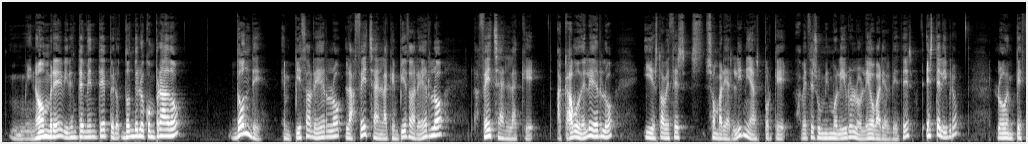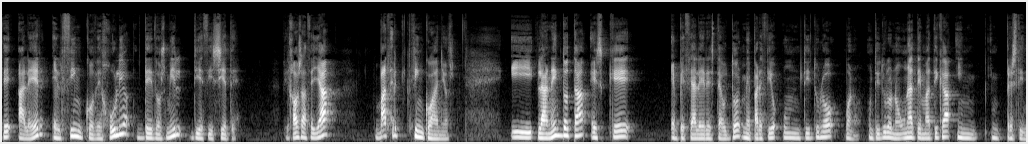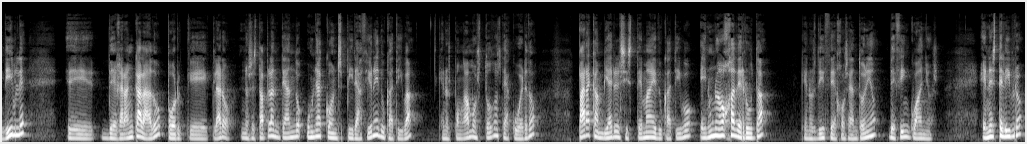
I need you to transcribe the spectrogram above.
mi nombre, evidentemente, pero ¿dónde lo he comprado? dónde empiezo a leerlo, la fecha en la que empiezo a leerlo, la fecha en la que acabo de leerlo, y esto a veces son varias líneas, porque a veces un mismo libro lo leo varias veces. Este libro lo empecé a leer el 5 de julio de 2017. Fijaos, hace ya, va a hacer 5 años. Y la anécdota es que empecé a leer este autor, me pareció un título, bueno, un título no, una temática imprescindible eh, de gran calado porque, claro, nos está planteando una conspiración educativa, que nos pongamos todos de acuerdo para cambiar el sistema educativo en una hoja de ruta, que nos dice José Antonio, de cinco años. En este libro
